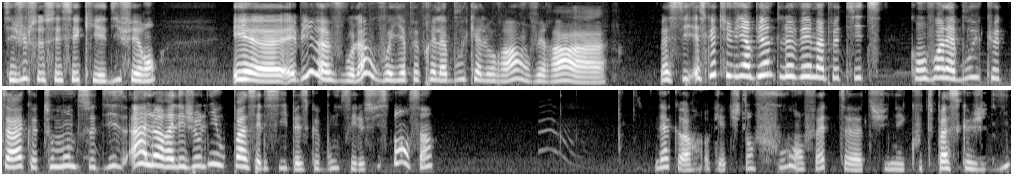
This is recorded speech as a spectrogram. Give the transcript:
C'est juste le CC qui est différent. Et, euh, puis bah, voilà, vous voyez à peu près la bouille qu'elle aura. On verra. Euh... Si. Est-ce que tu viens bien te lever, ma petite? Qu'on voit la bouille que t'as, que tout le monde se dise ah, alors elle est jolie ou pas celle-ci? Parce que bon, c'est le suspense, hein. D'accord, ok, tu t'en fous en fait. Euh, tu n'écoutes pas ce que je dis.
